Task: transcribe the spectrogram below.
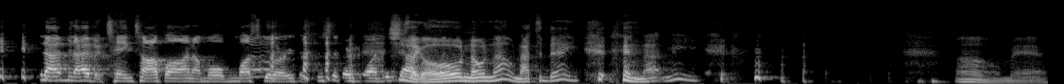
You know, I mean, I have a tank top on. I'm all muscular. Going, she's like, oh no, no, not today, not me. oh man,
